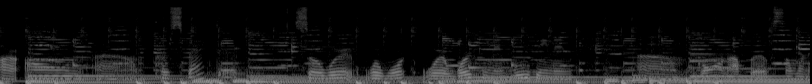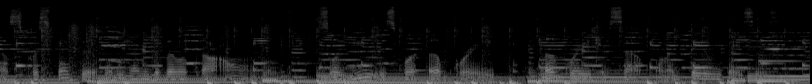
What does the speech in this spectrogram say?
our own um, perspective. So we're we're work, we're working and moving and um, going off of someone else's perspective when we haven't developed our own. So U is for upgrade, upgrade yourself on a daily basis.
